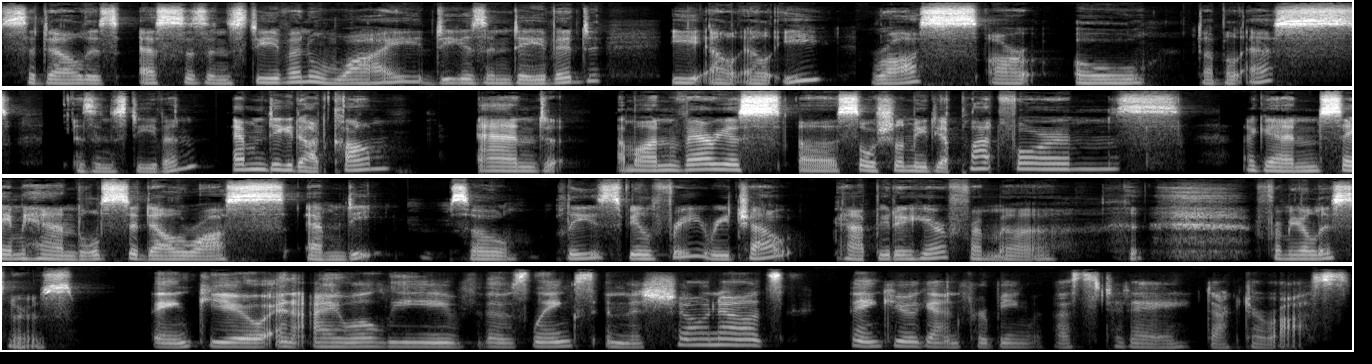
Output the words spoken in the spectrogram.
Sydelle is S as in Stephen, Y, D as in David, E L L E, Ross, R O S S as in Stephen, MD.com. And I'm on various uh, social media platforms. Again, same handle, Sydelle Ross MD. So please feel free, reach out. Happy to hear from uh, from your listeners. Thank you. And I will leave those links in the show notes. Thank you again for being with us today, Dr. Ross.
